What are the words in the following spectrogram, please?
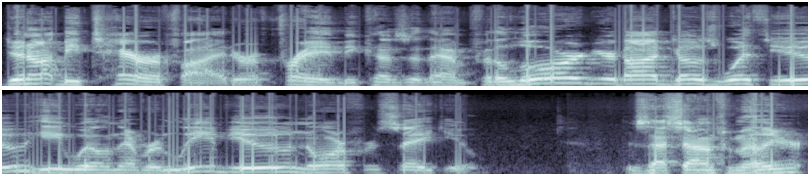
Do not be terrified or afraid because of them. For the Lord your God goes with you. He will never leave you nor forsake you. Does that sound familiar?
